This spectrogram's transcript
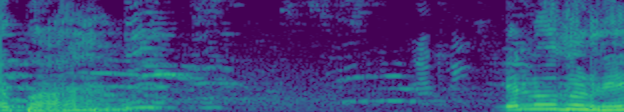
ಯಪ್ಪ ಎಲ್ಲಿ ಹೋದಳ್ರಿ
